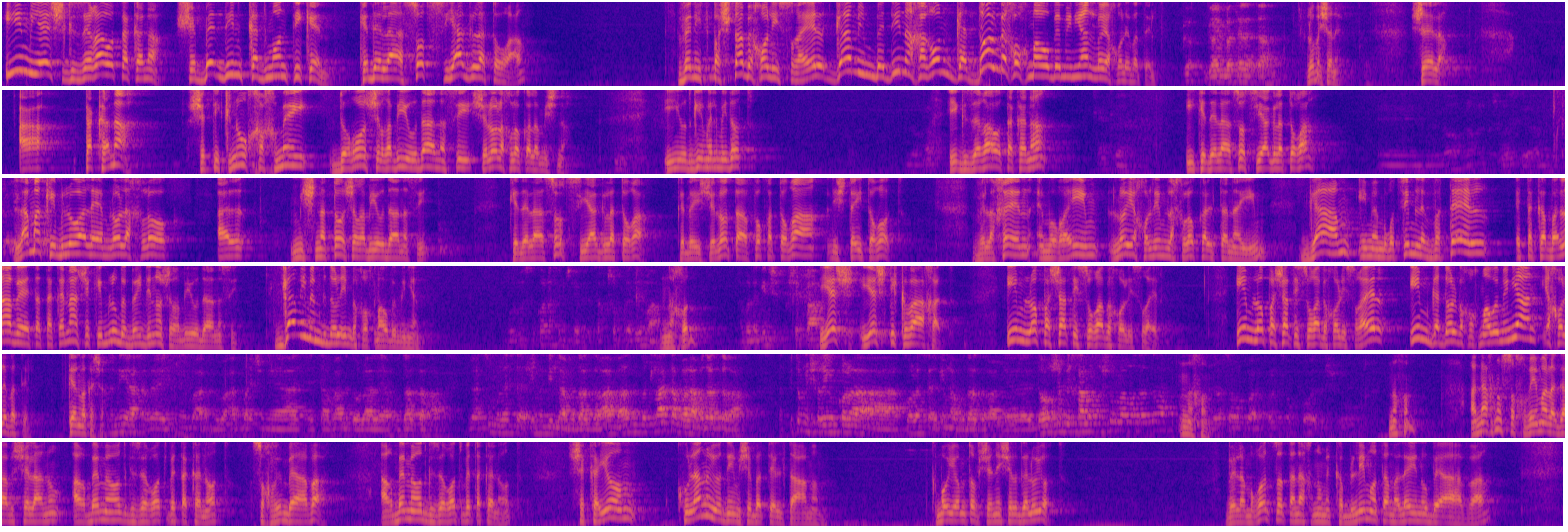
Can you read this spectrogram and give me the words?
אם יש גזרה או תקנה שבית דין קדמון תיקן כדי לעשות סייג לתורה, ונתפשטה בכל ישראל, גם אם בדין אחרון גדול בחוכמה או במניין לא יכול לבטל. גם אם בטל הטעם. לא משנה. שאלה. התקנה שתיקנו חכמי דורו של רבי יהודה הנשיא שלא לחלוק על המשנה, היא י"ג מידות? היא גזרה או תקנה? כן. היא כדי לעשות סייג לתורה? למה קיבלו עליהם לא לחלוק על משנתו של רבי יהודה הנשיא? כדי לעשות סייג לתורה, כדי שלא תהפוך התורה לשתי תורות. ולכן אמוראים לא יכולים לחלוק על תנאים, גם אם הם רוצים לבטל את הקבלה ואת התקנה שקיבלו בבית דינו של רבי יהודה הנשיא. גם אם הם גדולים בחוכמה ובמניין. נכון. אבל נגיד ש- שפעם... יש, יש תקווה אחת. אם לא פשט איסורה בכל ישראל. אם לא פשט איסורה בכל ישראל, אם גדול בחוכמה ובמניין, יכול לבטל. כן, בבקשה. נניח, לפני ב- בבעל בית שני היה תאווה גדולה לעבודה זרה, ועשו מלא סייגים נגיד לעבודה זרה, ואז בטלה התאווה לעבודה זרה. אז פתאום נשארים כל, ה... כל הסייגים לעבודה זרה, לדור שבכלל לא קשור לעבודה זרה. נכון. זה יכול ליצור פה איזשהו... נכון. אנחנו סוחבים על הגב שלנו הרבה מאוד גזרות ותקנות, סוחבים באהבה, הרבה מאוד גזרות ותקנות, שכיום כולנו יודעים שבטל טעמם, כמו יום טוב שני של גלויות. ולמרות זאת אנחנו מקבלים אותם עלינו באהבה,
